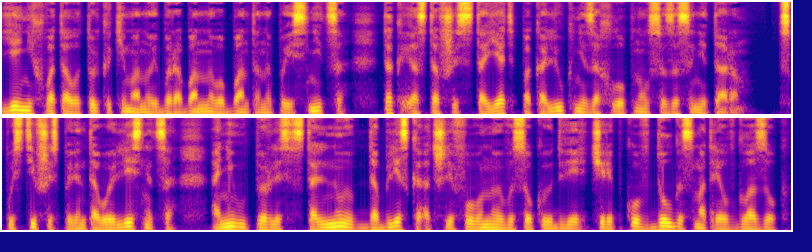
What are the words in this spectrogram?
Ей не хватало только кимоно и барабанного банта на пояснице, так и оставшись стоять, пока люк не захлопнулся за санитаром. Спустившись по винтовой лестнице, они уперлись в стальную, до блеска отшлифованную высокую дверь. Черепков долго смотрел в глазок.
